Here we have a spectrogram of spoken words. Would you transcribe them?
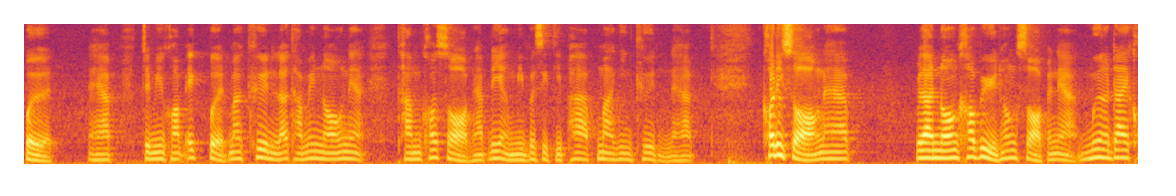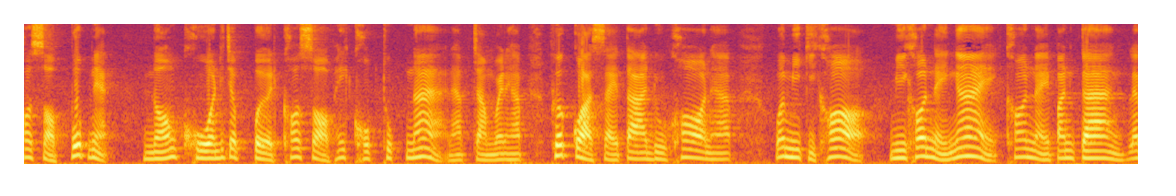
เปิด นะครับจะมีความเอ็กเปิดมากขึ้น แล้วทำให้น้องเนี่ยทำข้อสอบนะครับได้อย่างมีประสิทธิภาพมากยิ่งขึ้นนะครับ ข้อที่2นะครับเวลาน้องเข้าไปอยู่ในห้องสอบเนี่ยเมื่อได้ข้อสอบปุ๊บเนี่ยน้องควรที่จะเปิดข้อสอบให้ครบทุกหน้านะครับจำไว้นะครับ เพื่อกวาดสายตาดูข้อนะครับ ว่ามีกี่ข้อมีข้อไหนง่าย ข้อไหนปานกลาง และ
